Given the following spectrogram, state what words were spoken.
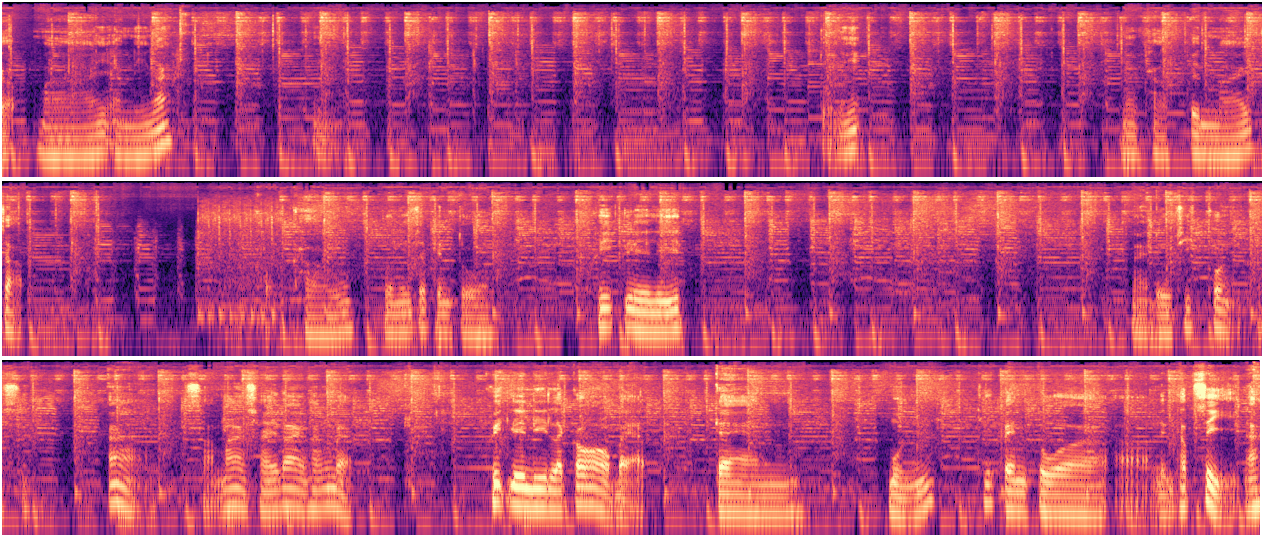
กับไม้อันนี้นะ ตัวนี้นะครับ เป็นไม้จับของเขาตัวนี้จะเป็นตัว Quick Release ไหนดูที่ก้นอ่าสามารถใช้ได้ทั้งแบบ Quick Release แล้วก็แบบแกนหมุนที่เป็นตัวหนึ่งทับสี่นะ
